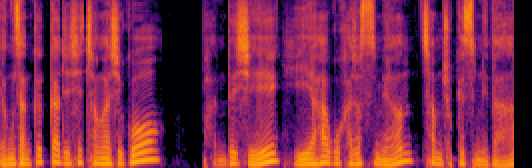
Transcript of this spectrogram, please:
영상 끝까지 시청하시고 반드시 이해하고 가셨으면 참 좋겠습니다.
